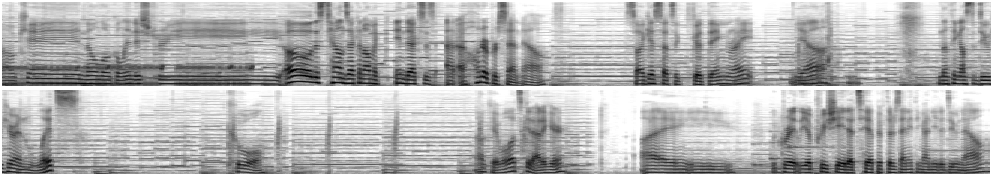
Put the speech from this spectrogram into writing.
Okay, no local industry. Oh, this town's economic index is at 100% now. So I guess that's a good thing, right? Yeah. Nothing else to do here in Litz? Cool. Okay, well let's get out of here. I would greatly appreciate a tip if there's anything I need to do now.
